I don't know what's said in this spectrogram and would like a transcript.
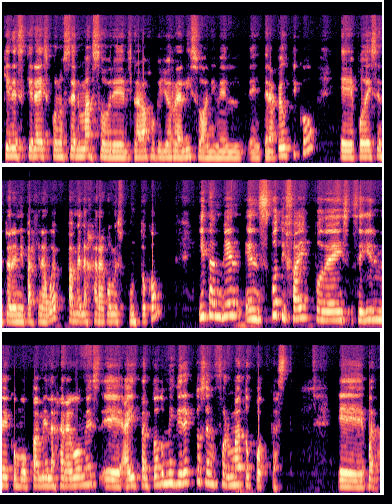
Quienes queráis conocer más sobre el trabajo que yo realizo a nivel eh, terapéutico, eh, podéis entrar en mi página web, pamelajaragómez.com y también en Spotify podéis seguirme como Pamela Jara Gómez. Eh, ahí están todos mis directos en formato podcast. Eh, bueno,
